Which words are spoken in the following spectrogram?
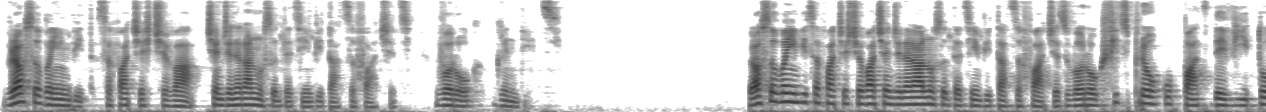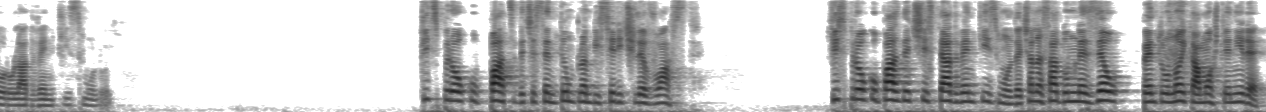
Vreau să vă invit să faceți ceva ce în general nu sunteți invitați să faceți. Vă rog, gândiți. Vreau să vă invit să faceți ceva ce în general nu sunteți invitați să faceți. Vă rog, fiți preocupați de viitorul adventismului. Fiți preocupați de ce se întâmplă în bisericile voastre. Fiți preocupați de ce este adventismul, de ce a lăsat Dumnezeu pentru noi ca moștenire.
